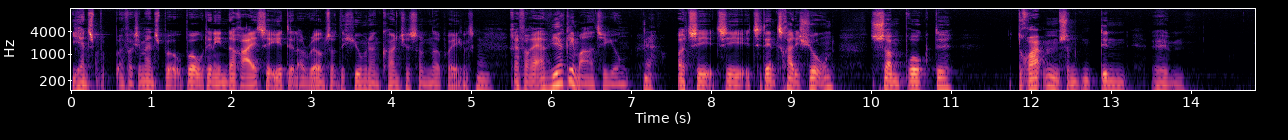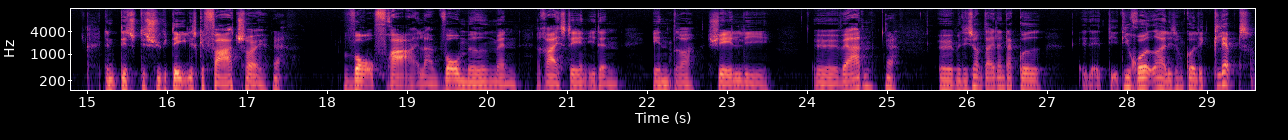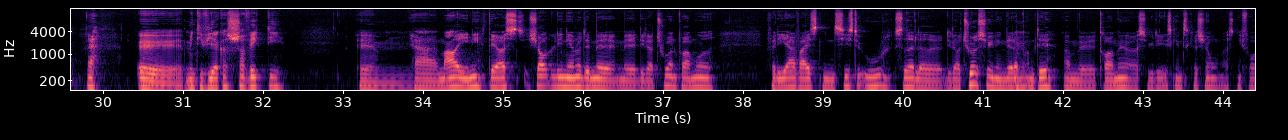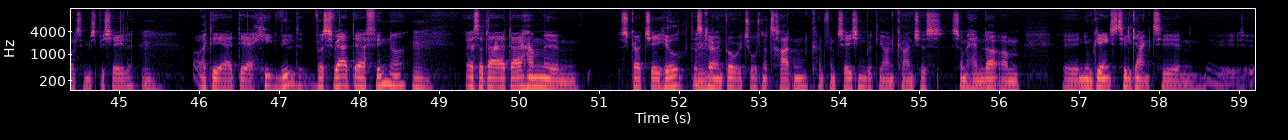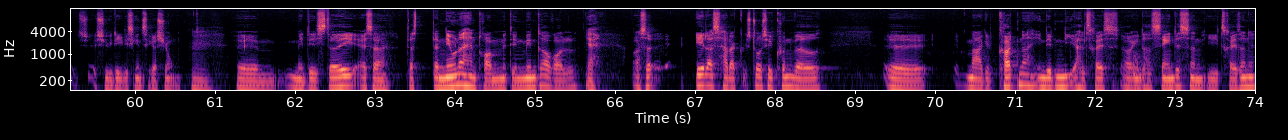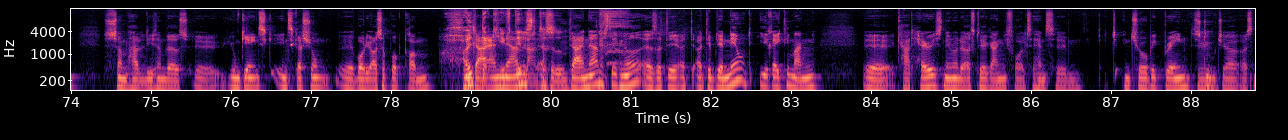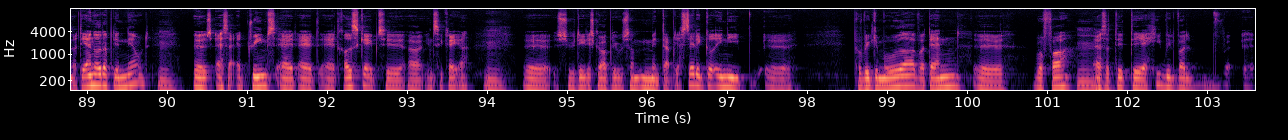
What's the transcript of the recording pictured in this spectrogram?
i hans, for eksempel hans bog, bog Den Indre Rejse 1, eller Realms of the Human Unconscious, som den hedder på engelsk, mm. refererer virkelig meget til Jung. Ja. Og til, til, til den tradition, som brugte drømmen som den, den, øh, den det, det psykedeliske fartøj, ja. hvorfra, eller hvormed man rejste ind i den indre, sjælelige øh, verden. Ja. Øh, men det er som, der er et eller andet, der er gået de, de rødder er ligesom gået lidt glemt. Ja. Øh, men de virker så vigtige. Øhm. Jeg er meget enig. Det er også sjovt, at lige nævner det med, med litteraturen på området. Fordi jeg har faktisk den sidste uge siddet og lavet litteratursøgning netop mm. om det, om øh, drømme og psykedelisk integration, og sådan i forhold til mit speciale. Mm. Og det er, det er helt vildt, hvor svært det er at finde noget. Mm. Altså, der er, der er ham, øh, Scott J. Hill, der mm. skrev en bog i 2013, Confrontation with the Unconscious, som handler om øh, en jungiansk tilgang til øh, psykedelisk integration. Mm. Øh, men det er stadig, altså, der, der nævner han drømme, men det er en mindre rolle. Ja. Og så ellers har der stort set kun været øh, Margaret Kotner i 1959 og en, der hedder Sanderson i 60'erne, som har ligesom lavet øh, jungiansk integration, øh, hvor de også har brugt drømme. Hold der er kæft, nærmest, det er lang tid altså, siden. Der er nærmest ikke noget, altså det, og, det bliver nævnt i rigtig mange. Øh, Cart Harris nævner det også flere gange i forhold til hans øh, entropic brain studier mm. og sådan noget. Det er noget, der bliver nævnt. Mm. Øh, altså at dreams er et, er, et, er et redskab til at integrere mm. øh, psykedeliske oplevelser, men der bliver slet ikke gået ind i... Øh, på hvilke måder, hvordan, øh, hvorfor. Mm. Altså det, det er helt vildt, hvor,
